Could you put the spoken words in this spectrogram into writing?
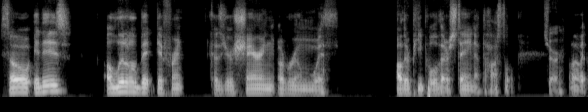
So it is a little bit different because you're sharing a room with other people that are staying at the hostel. Sure. But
